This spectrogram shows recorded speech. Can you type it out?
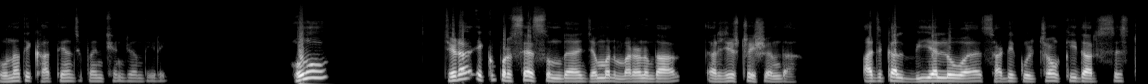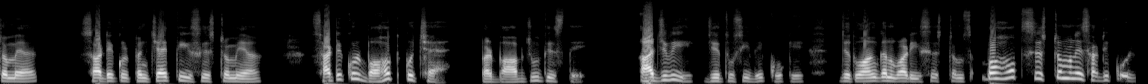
ਉਹਨਾਂ ਦੇ ਖਾਤਿਆਂ 'ਚ ਪੈਨਸ਼ਨ ਜਾਂਦੀ ਰਹੀ। ਹੁਣ ਉਹ ਜਿਹੜਾ ਇੱਕ ਪ੍ਰੋਸੈਸ ਹੁੰਦਾ ਹੈ ਜੰਮਣ ਮਰਨ ਦਾ ਰਜਿਸਟ੍ਰੇਸ਼ਨ ਦਾ ਅੱਜ ਕੱਲ ਬੀਐਲਓ ਹੈ, ਸਾਡੇ ਕੋਲ ਚੌਕੀਦਾਰ ਸਿਸਟਮ ਹੈ, ਸਾਡੇ ਕੋਲ ਪੰਚਾਇਤੀ ਸਿਸਟਮ ਹੈ, ਸਾਡੇ ਕੋਲ ਬਹੁਤ ਕੁਝ ਹੈ, ਪਰ ਬਾਵਜੂਦ ਇਸ ਦੇ ਅੱਜ ਵੀ ਜੇ ਤੁਸੀਂ ਦੇਖੋਗੇ, ਜਦੋਂ ਆਂਗਨਵਾੜੀ ਸਿਸਟਮਸ ਬਹੁਤ ਸਿਸਟਮ ਨੇ ਸਾਡੇ ਕੋਲ।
